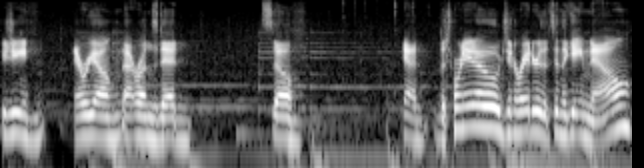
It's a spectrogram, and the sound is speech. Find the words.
GG. There we go. That run's dead. So, yeah, the tornado generator that's in the game now,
